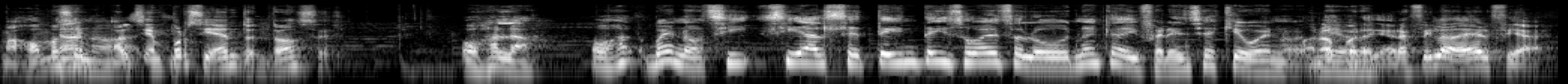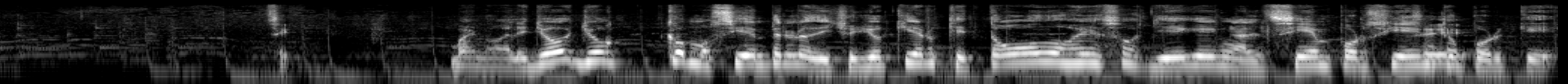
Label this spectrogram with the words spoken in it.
Mahomes No, no. al 100% entonces. Ojalá. ojalá. Bueno, si, si al 70 hizo eso, lo única diferencia es que, bueno, Bueno, pero ya era Filadelfia. Bueno, vale, yo, yo como siempre lo he dicho, yo quiero que todos esos lleguen al 100% Sí. porque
